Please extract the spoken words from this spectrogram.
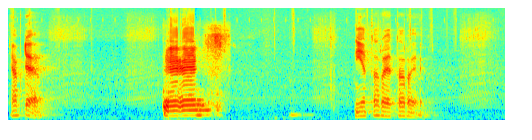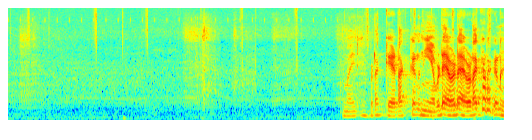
ക്യാപ്റ്റ നീ എത്താറ എത്താറ മരി എവിടെ കിടക്കണ്? നീ എവിടെ എവിടെ എവിടെ കിടക്കണ്?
